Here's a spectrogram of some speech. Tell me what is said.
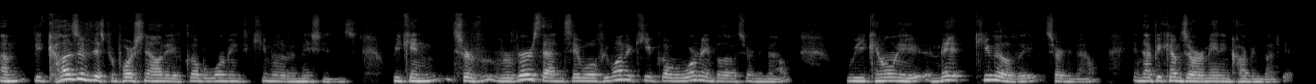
Um, because of this proportionality of global warming to cumulative emissions, we can sort of reverse that and say, well, if we want to keep global warming below a certain amount, we can only emit cumulatively a certain amount, and that becomes our remaining carbon budget.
